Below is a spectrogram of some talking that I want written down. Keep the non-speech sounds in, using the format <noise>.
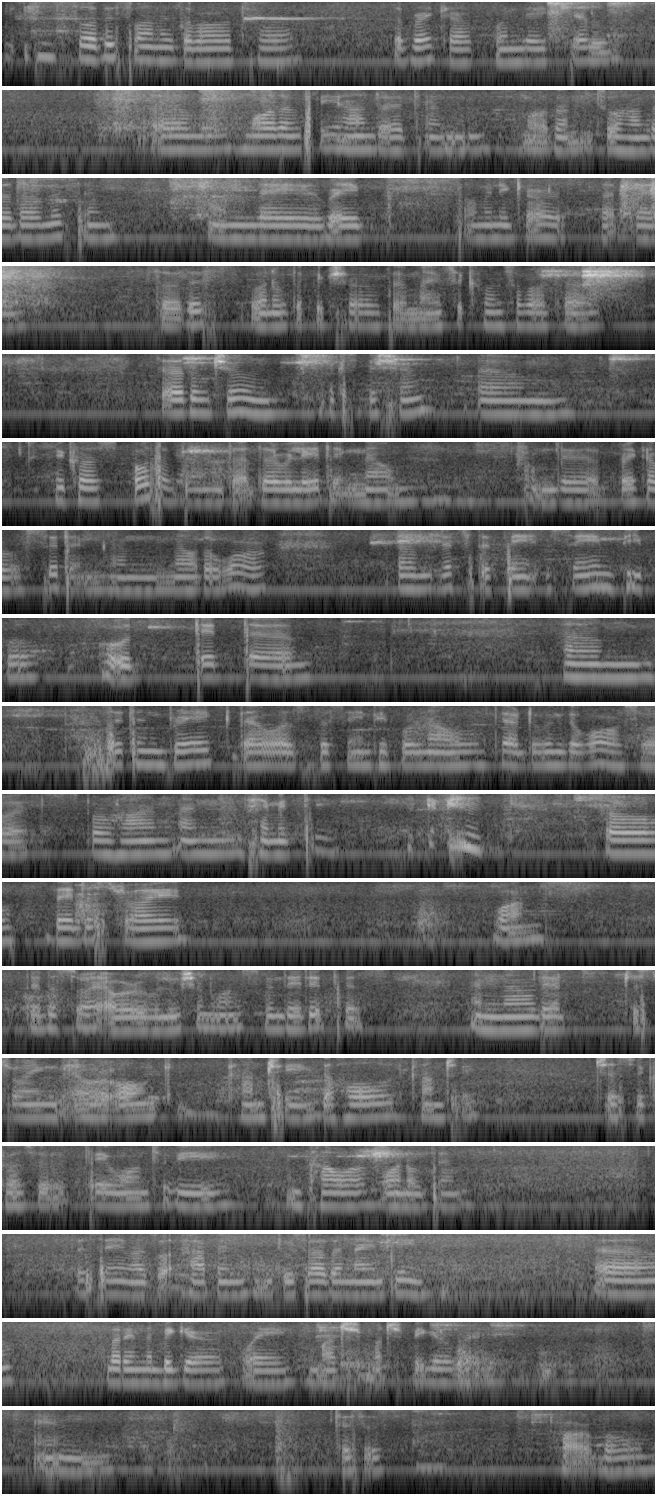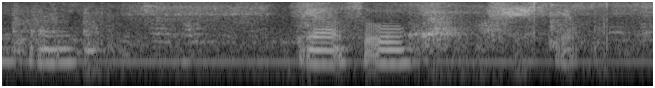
<laughs> So this one is about uh, the breakup when they killed um, more than 300 and more than 200 are missing and they rape so many girls that day. So this one of the picture of the my sequence about the 3rd of June exhibition um, because both of them that they're relating now from the breakup of sitting and now the war. Um, it's the th- same people who did the um, sit-in break. That was the same people now they're doing the war. So it's Burhan and Hemeti. so they destroyed once. They destroyed our revolution once when they did this, and now they're destroying our own country, the whole country, just because they want to be in power, one of them. The same as what happened in 2019, uh, but in a bigger way, much, much bigger way. And this is horrible. And yeah, so, yeah.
